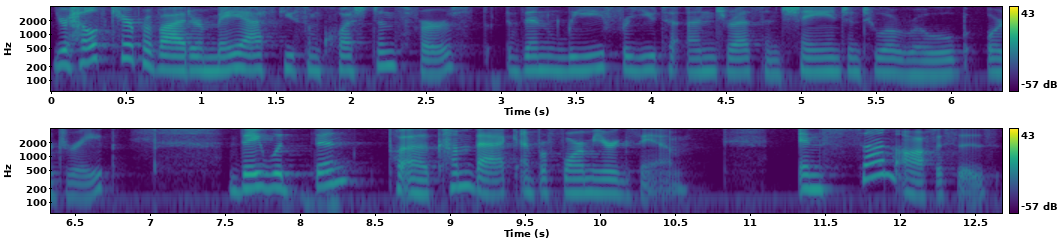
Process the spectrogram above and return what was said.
Your healthcare provider may ask you some questions first, then leave for you to undress and change into a robe or drape. They would then uh, come back and perform your exam. In some offices,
